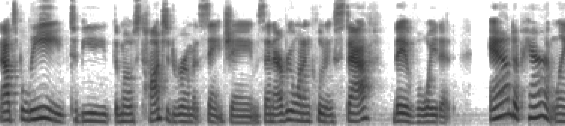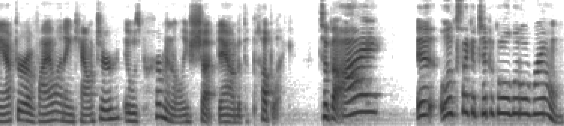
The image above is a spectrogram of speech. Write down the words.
Now, it's believed to be the most haunted room at St. James, and everyone, including staff, they avoid it. And apparently, after a violent encounter, it was permanently shut down to the public. To the eye, it looks like a typical little room.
